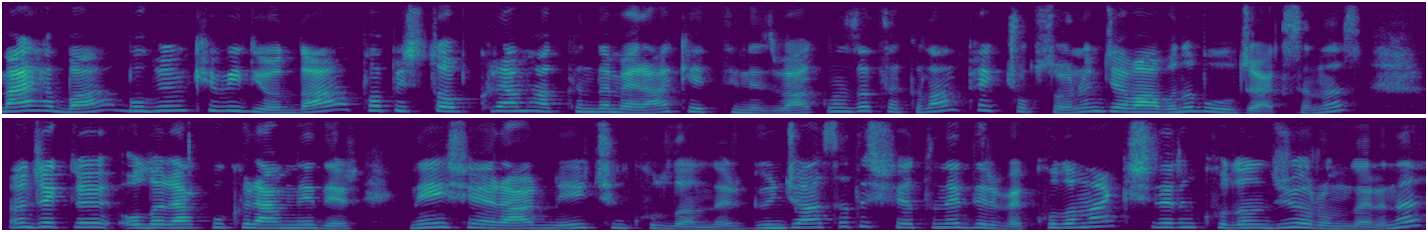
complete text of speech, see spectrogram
Merhaba, bugünkü videoda Poppy Stop krem hakkında merak ettiğiniz ve aklınıza takılan pek çok sorunun cevabını bulacaksınız. Öncelikli olarak bu krem nedir, ne işe yarar, ne için kullanılır, güncel satış fiyatı nedir ve kullanan kişilerin kullanıcı yorumlarını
